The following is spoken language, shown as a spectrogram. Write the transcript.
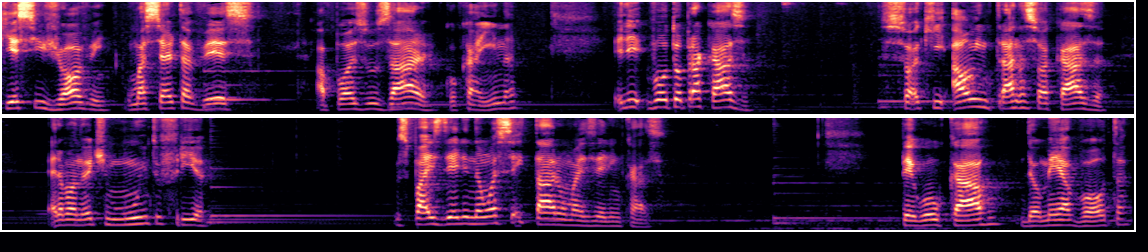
que esse jovem, uma certa vez, após usar cocaína, ele voltou para casa. Só que ao entrar na sua casa, era uma noite muito fria. Os pais dele não aceitaram mais ele em casa. Pegou o carro, deu meia volta,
